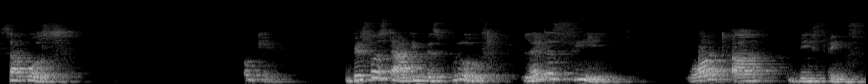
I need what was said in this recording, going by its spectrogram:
Suppose Okay, before starting this proof, let us see what are these things.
